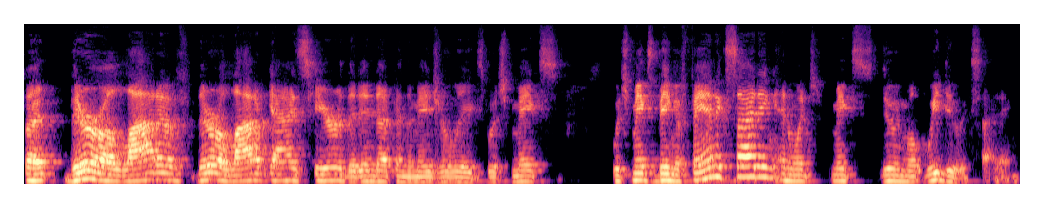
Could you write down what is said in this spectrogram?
But there are a lot of there are a lot of guys here that end up in the major leagues, which makes which makes being a fan exciting and which makes doing what we do exciting.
